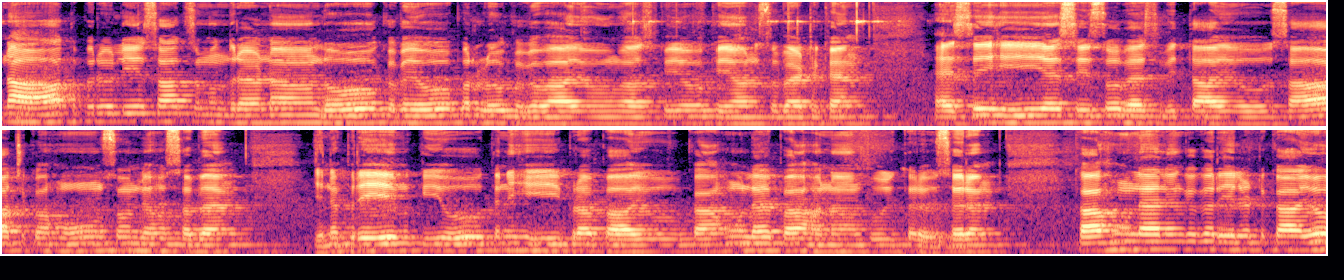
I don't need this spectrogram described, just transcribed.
ਨਾਥ ਪਰੁਲੇ ਸਾਤ ਸਮੁੰਦਰਨ ਲੋਕ ਗਇਓ ਪਰਲੋਕ ਗਵਾਇਓ, ਵਸ ਪਿਓ ਕੇ ਅਨਸ ਬੈਠਕੈ ਐਸੇ ਹੀ ਐਸੇ ਸੋ ਵੈਸ ਬਿਤਾਇਓ, ਸਾਚ ਕਹੂੰ, ਸੁਨ ਲਿਓ ਸਬੈ ਜਿਨ ਪ੍ਰੇਮ ਕੀਓ ਤਨਹੀ ਪ੍ਰਪਾਇਓ ਕਾਹੂ ਲੈ ਪਾਹਨ ਪੂਜ ਧਰ ਸਰਮ ਕਾਹੂ ਲੈ ਲਿੰਗ ਘਰੇ ਲਟਕਾਇਓ।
